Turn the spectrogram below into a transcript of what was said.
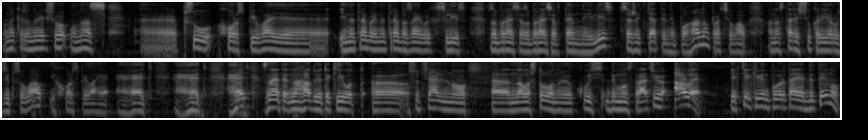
Вона каже: ну якщо у нас е, псу хор співає і не треба, і не треба зайвих сліз. Забирайся, забирайся в темний ліс. Все життя ти непогано працював, а на старість всю кар'єру зіпсував, і хор співає геть, геть, геть. Знаєте, нагадує такий от е, соціально е, налаштовану якусь демонстрацію, але як тільки він повертає дитину.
